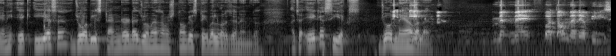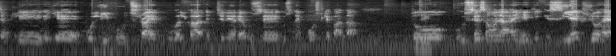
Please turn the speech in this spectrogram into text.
यानी एक ई e एस है जो अभी स्टैंडर्ड है जो मैं समझता हूँ कि स्टेबल वर्जन है इनका। अच्छा एक है सी एक्स जो नया वाला है। मैं मैं बताऊँ मैंने अभी रिसेंटली ये वो ली गूगल का इंजीनियर है उससे उसने पोस्ट लिखा था। तो उससे समझ आया ये कि सी एक्स जो है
